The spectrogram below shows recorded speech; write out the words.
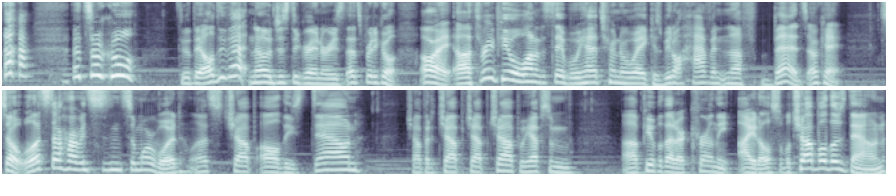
That's so cool. Did they all do that? No, just the granaries. That's pretty cool. All right, uh, three people wanted to stay, but we had to turn away because we don't have enough beds. Okay, so well, let's start harvesting some more wood. Let's chop all these down. Chop it, chop, chop, chop. We have some uh, people that are currently idle, so we'll chop all those down.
